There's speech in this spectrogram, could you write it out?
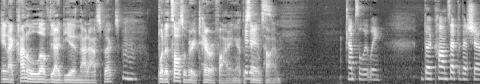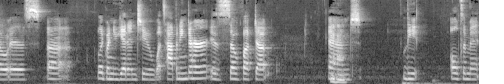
And I kind of love the idea in that aspect. But it's also very terrifying at the Mm-hmm. It same is. time. Absolutely. The concept of the show is uh like when you get into what's happening to her is so fucked up. Mm-hmm. And the ultimate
